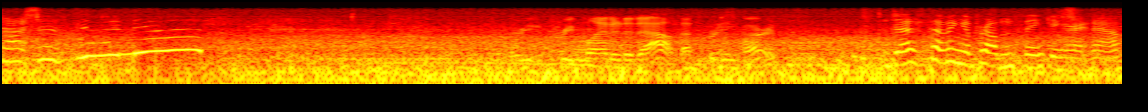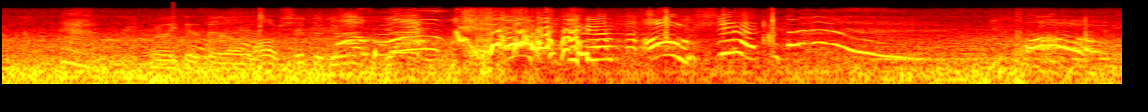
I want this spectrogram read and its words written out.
Josh is doing it. Or pre-planted it out. That's pretty smart. Josh's having a problem thinking right now. Really does it all. Oh shit, they're doing Oh, Oh! Oh shit! Oh!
